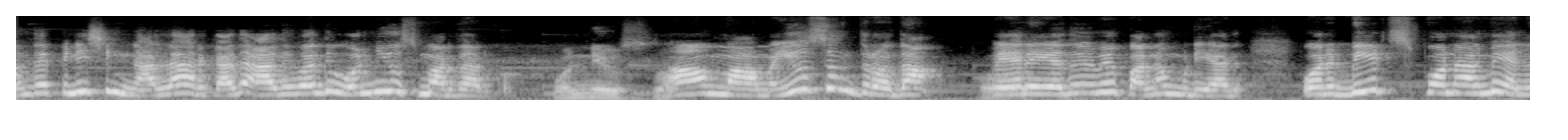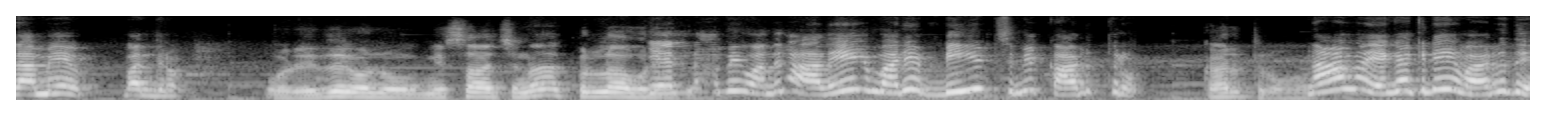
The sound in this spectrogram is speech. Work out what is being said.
அந்த ஃபினிஷிங் நல்லா இருக்காது. அது வந்து ஒன் யூஸ் மாதிரி தான் இருக்கும். ஒன் யூஸ் ஆமா ஆமா. யூஸ் அண்ட் த்ரோ தான். வேற எதுவுமே பண்ண முடியாது. ஒரு பீட்ஸ் போனாலுமே எல்லாமே வந்துரும். ஒரு இது ஒன்று மிஸ் ஆச்சுன்னா ஃபுல்லா ஒரு எல்லாமே வந்து அதே மாதிரி பீட்ஸுமே கருத்துரும் கருத்துரும் நாங்க எங்க கிட்டயே வருது.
